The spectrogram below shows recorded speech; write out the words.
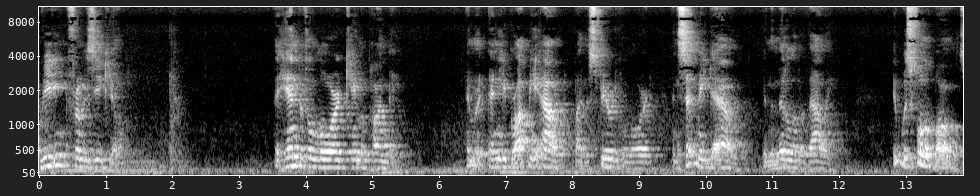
Reading from Ezekiel. The hand of the Lord came upon me, and, and he brought me out by the Spirit of the Lord and set me down in the middle of a valley. It was full of bones.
